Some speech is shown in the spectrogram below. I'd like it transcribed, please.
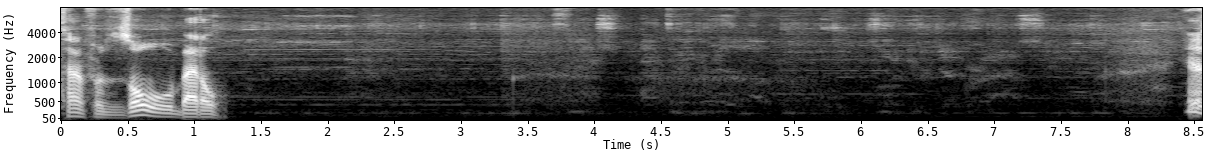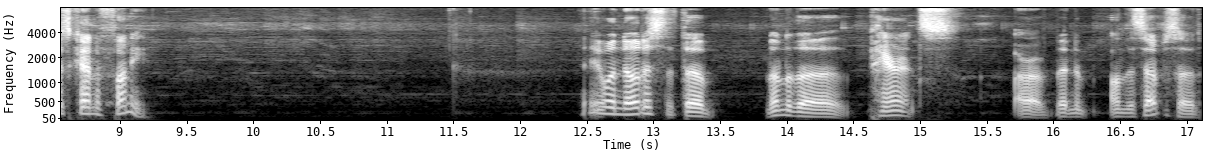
Time for Zord battle. Yeah, it's kind of funny. Anyone notice that the none of the parents are been on this episode?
